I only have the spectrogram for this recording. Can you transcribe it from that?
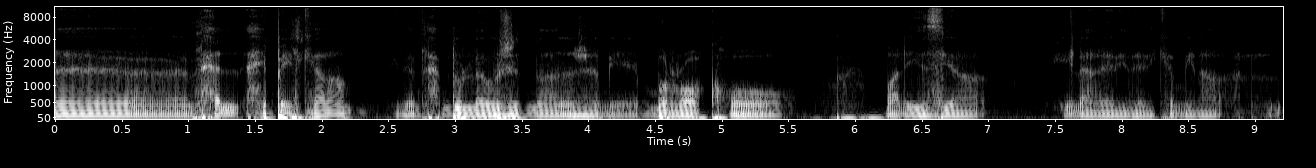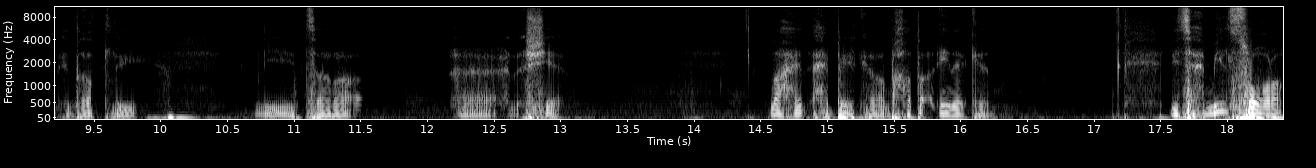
آه، الحل أحبائي الكرام اذا الحمد لله وجدنا جميع موروكو ماليزيا إلى غير ذلك من الإضغط لي لترى آه، الأشياء. لاحظ أحبائي الكرام الخطا أين كان؟ لتحميل صورة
